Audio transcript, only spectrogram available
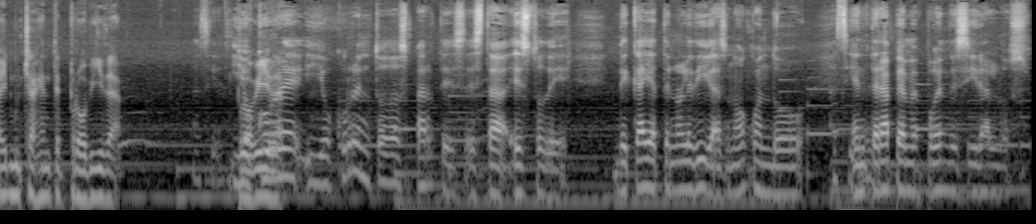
hay mucha gente pro vida. Así es. Y ocurre, y ocurre en todas partes esta, esto de, de cállate, no le digas, ¿no? Cuando en terapia me pueden decir a los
